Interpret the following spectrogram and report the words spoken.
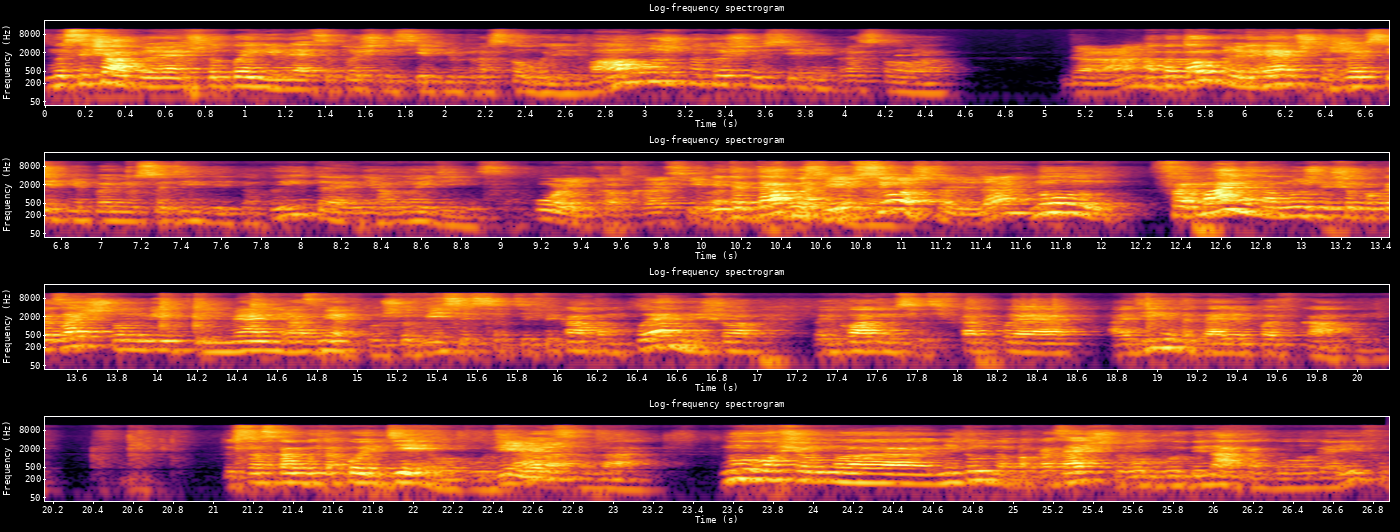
Мы сначала проверяем, что p не является точной степенью простого или 2 умножить на точную степень простого. Да. А потом проверяем, что g в степени p минус 1 делить на p t не равно единице. Ой, как красиво. И тогда и победа. все, что ли, да? Ну, формально нам нужно еще показать, что он имеет полиномиальный размер, потому что вместе с сертификатом P мы еще прикладываем сертификат P1 и так далее P в К. То есть у нас как бы такое дерево получается, да. Ну, в общем, э, нетрудно показать, что его глубина как бы логарифм,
